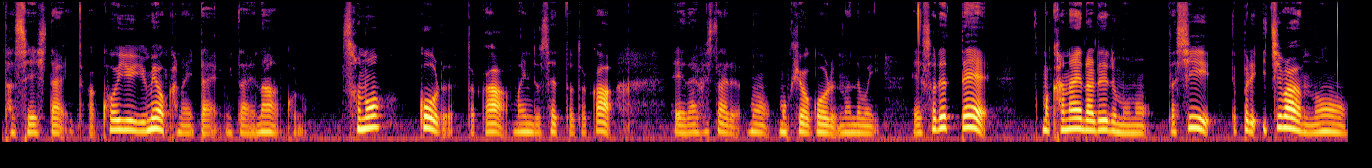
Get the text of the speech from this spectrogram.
達成したいとかこういう夢を叶えたいみたいなこのそのゴールとかマインドセットとか、えー、ライフスタイルも目標ゴール何でもいい、えー、それって、まあ、叶えられるものだしやっぱり一番の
